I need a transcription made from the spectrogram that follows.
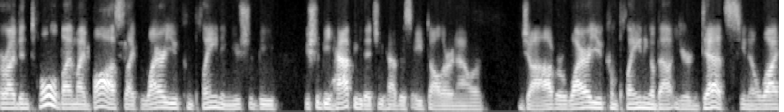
or I've been told by my boss, like, why are you complaining? You should be, you should be happy that you have this $8 an hour job, or why are you complaining about your debts? You know, why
